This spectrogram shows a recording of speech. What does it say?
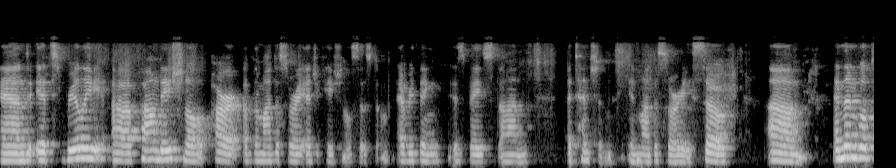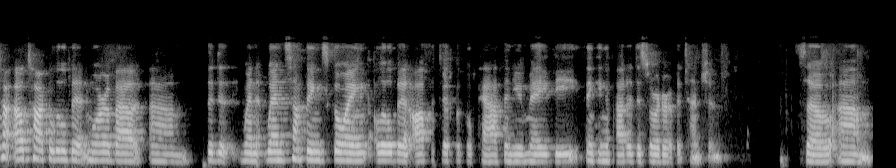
And it's really a foundational part of the Montessori educational system. Everything is based on attention in Montessori. So, um, and then we'll talk, I'll talk a little bit more about um, the, when, when something's going a little bit off the typical path and you may be thinking about a disorder of attention. So, um,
